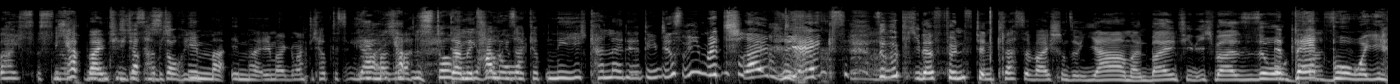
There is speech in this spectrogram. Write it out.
weiß es noch. Ich hab ne- Valentin, ich hab das habe ich immer, immer, immer gemacht. Ich habe das Ja, immer ich hab gemacht, ne Story, damit ich hallo. auch gesagt habe, nee, ich kann leider die das nicht mitschreiben, die Ex. so wirklich in der fünften Klasse war ich schon so, ja, Mann, Valentin, ich war so A krass. bad boy.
